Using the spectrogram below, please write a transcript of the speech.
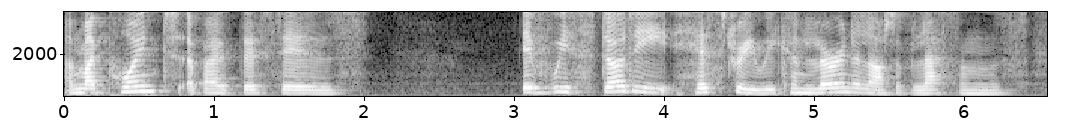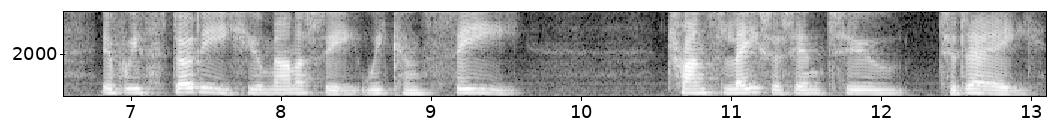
And my point about this is if we study history, we can learn a lot of lessons if we study humanity, we can see, translate it into today.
